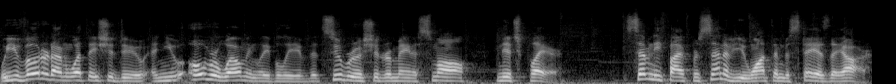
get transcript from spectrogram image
Well, you voted on what they should do, and you overwhelmingly believe that Subaru should remain a small, niche player. 75% of you want them to stay as they are.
